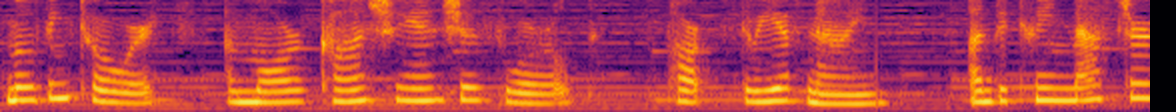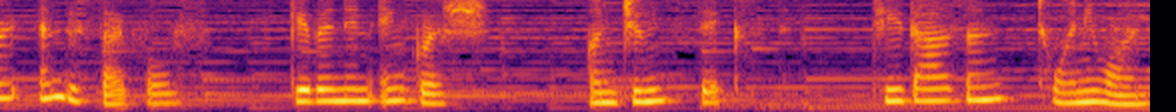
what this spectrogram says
Moving Towards a More Conscientious World, Part 3 of 9, on Between Master and Disciples, given in English on June 6, 2021.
